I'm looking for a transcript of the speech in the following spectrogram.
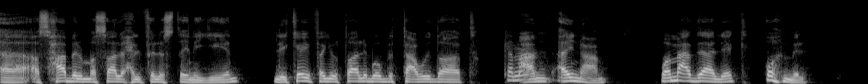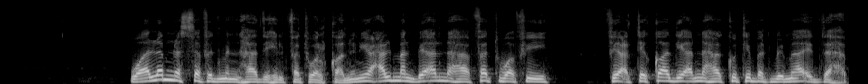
آه، أصحاب المصالح الفلسطينيين لكيف يطالبوا بالتعويضات. كمان عن أي نعم. ومع ذلك أهمل. ولم نستفد من هذه الفتوى القانونية علما بأنها فتوى في في اعتقادي أنها كتبت بماء الذهب.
